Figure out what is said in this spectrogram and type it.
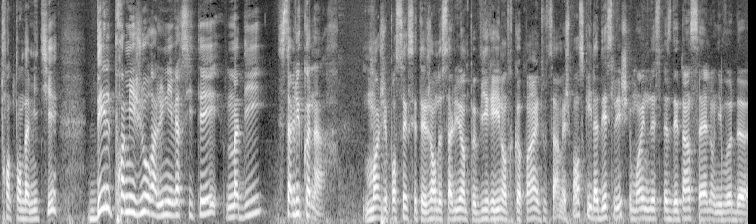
30 ans d'amitié, dès le premier jour à l'université, m'a dit Salut connard. Moi, j'ai pensé que c'était le genre de salut un peu viril entre copains et tout ça, mais je pense qu'il a décelé chez moi une espèce d'étincelle au niveau de,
